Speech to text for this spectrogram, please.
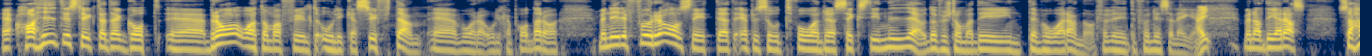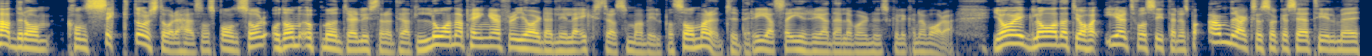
Eh, har hittills tyckt att det har gått eh, bra och att de har fyllt olika syften, eh, våra olika poddar då. Men i det förra avsnittet, episod 269, och då förstår man det är inte våran då, för vi har inte funnits så länge. Nej. Men av deras, så hade de Consektor står det här som sponsor och de uppmuntrar lyssnarna till att låna pengar för att göra det lilla extra som man vill på sommaren, typ resa, inreda eller vad det nu skulle kunna vara. Jag är glad att jag har er två sittandes på andra axeln som kan säga till mig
